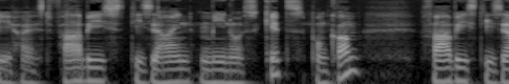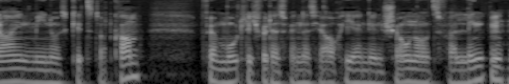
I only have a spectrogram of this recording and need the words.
die heißt fabisdesign-kids.com fabisdesign-kids.com Vermutlich wird das, wenn das ja auch hier in den Show Notes verlinken,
